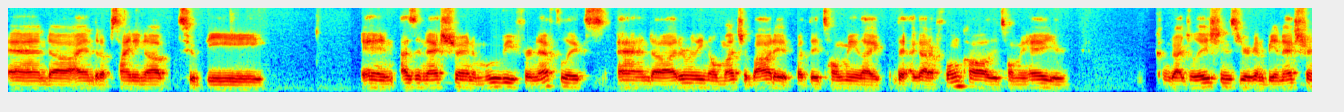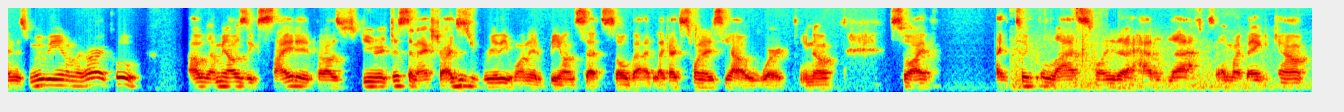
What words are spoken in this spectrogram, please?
And uh, I ended up signing up to be in as an extra in a movie for Netflix. And uh, I didn't really know much about it, but they told me like they, I got a phone call. They told me, "Hey, you're congratulations, you're going to be an extra in this movie." And I'm like, "All right, cool." I, I mean, I was excited, but I was you know just an extra. I just really wanted to be on set so bad. Like I just wanted to see how it worked, you know. So I I took the last money that I had left in my bank account,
